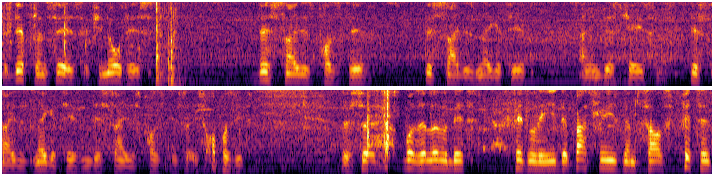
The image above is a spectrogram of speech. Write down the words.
the difference is if you notice this side is positive this side is negative and in this case this side is negative and this side is positive so it's opposite. So that was a little bit fiddly. The batteries themselves fitted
